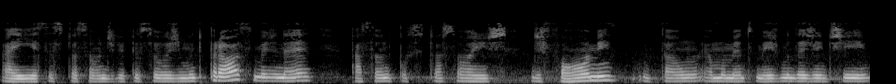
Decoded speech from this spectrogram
aí essa situação de ver pessoas muito próximas, né? Passando por situações de fome. Então é o momento mesmo da gente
